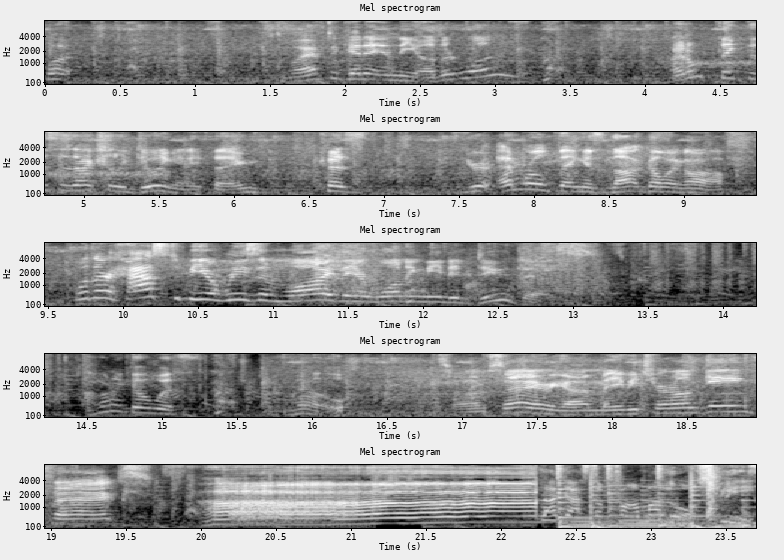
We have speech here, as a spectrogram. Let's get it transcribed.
What? Do I have to get it in the other one? I don't think this is actually doing anything. Because your emerald thing is not going off. Well, there has to be a reason why they are wanting me to do this. I want to go with no. That's what I'm saying. We gotta maybe turn on game facts. Ah! I got to find my little speed.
